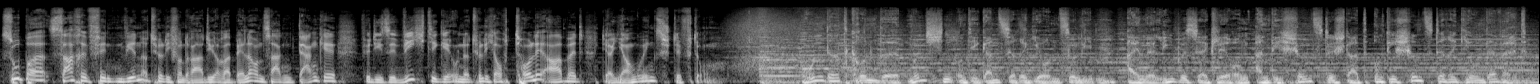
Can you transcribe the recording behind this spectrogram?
Super Sache finden wir natürlich von Radio Arabella und sagen Danke für diese wichtige und natürlich auch tolle Arbeit der Young Wings Stiftung. 100 Gründe, München und die ganze Region zu lieben. Eine Liebeserklärung an die schönste Stadt und die schönste Region der Welt.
